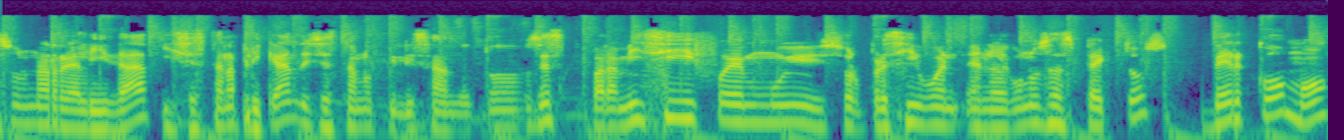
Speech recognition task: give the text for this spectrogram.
son una realidad y se están aplicando y se están utilizando. Entonces, para mí sí fue muy sorpresivo en, algunos aspectos ver cómo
